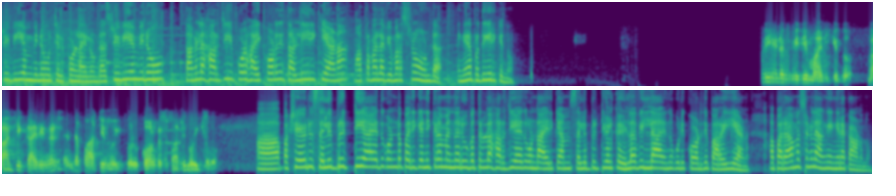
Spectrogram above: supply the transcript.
Shri V M Vinu telephone ലൈനിലുണ്ട്. ശ്രീ വി എം വിനു താങ്കളുടെ ഹർജി ഇപ്പോൾ ഹൈക്കോടതി തള്ളിയിരിക്കുകയാണ്. മാത്രമല്ല വിമർശനവും ഉണ്ട് എങ്ങനെ പ്രതികരിക്കുന്നു? കോടതിയുടെ വിധി മാനിക്കുന്നു. ബാക്കി കാര്യങ്ങൾ എന്റെ പാർട്ടി നോക്കിക്കോളൂ. കോൺഗ്രസ് പാർട്ടി നോക്കിക്കോളൂ. പക്ഷേ ഒരു സെലിബ്രിറ്റി ആയതുകൊണ്ട് പരിഗണിക്കണം എന്ന രൂപത്തിലുള്ള ഹർജി ആയതുകൊണ്ടായിരിക്കാം സെലിബ്രിറ്റികൾക്ക് ഇളവില്ല എന്ന് കൂടി കോടതി പറയുകയാണ്. ആ പരാമർശങ്ങളെ അങ്ങ് എങ്ങനെ കാണുന്നു?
